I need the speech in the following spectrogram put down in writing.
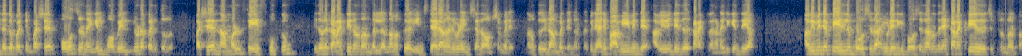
ഇതൊക്കെ പറ്റും. പക്ഷെ പോസ്റ്റ് ഇടണമെങ്കിൽ മൊബൈലിലൂടെ പറ്റത്തുള്ളൂ. പക്ഷെ നമ്മൾ ഫേസ്ബുക്കും ഇത് നമ്മൾ കണക്ട് ചെയ്തിട്ടുണ്ടല്ലോ. നമുക്ക് ഇൻസ്റ്റാഗ്രാം ഇവിടെ ഇൻസ്റ്റാഗ്രാം ഓപ്ഷൻ വരും നമുക്ക് ഇടാൻ പറ്റും കണ്ടോ. ഇപ്പൊ ഞാനിപ്പോ അവീവിന്റെ അവീവിന്റെ ഇത് കണക്ട് ആണ് എനിക്ക് എന്ത് ചെയ്യാം? അവിവിന്റെ പേജിലും പോസ്റ്റ് ഇടാം. ഇവിടെ എനിക്ക് പോസ്റ്റ് കാരണം ഞാൻ കണക്ട് ചെയ്ത് വെച്ചിട്ടുണ്ട് കേട്ടോ.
